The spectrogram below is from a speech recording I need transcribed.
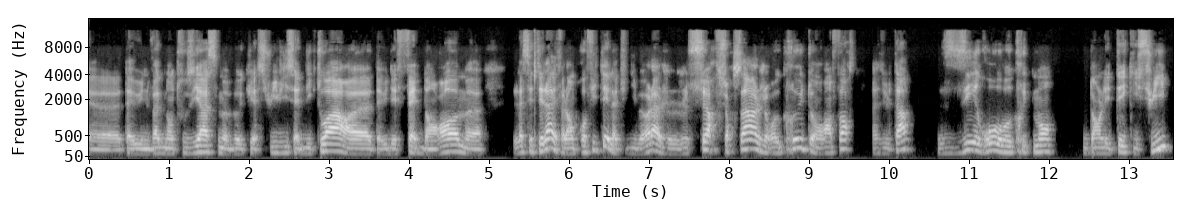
Euh, tu as eu une vague d'enthousiasme qui a suivi cette victoire, euh, tu as eu des fêtes dans Rome. là, c'était là, il fallait en profiter. Là, tu dis, bah, voilà, je, je surfe sur ça, je recrute, on renforce. Résultat, zéro recrutement dans l'été qui suit.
